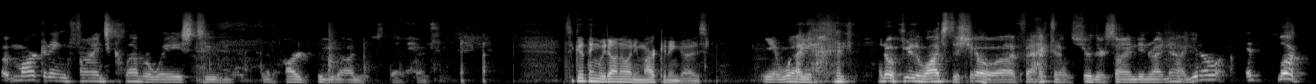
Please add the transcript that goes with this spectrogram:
but marketing finds clever ways to make it hard for you to understand. It's a good thing we don't know any marketing guys. Yeah well yeah. I know a few that watch the show uh, in fact and i'm sure they're signed in right now. You know it, look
